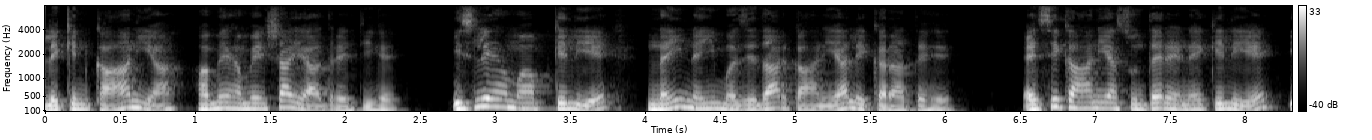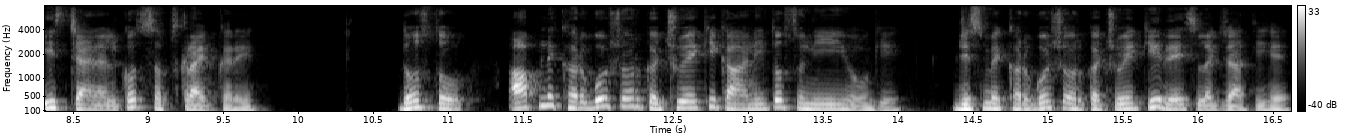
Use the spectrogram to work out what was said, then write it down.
लेकिन कहानियाँ हमें हमेशा याद रहती है, इसलिए हम आपके लिए नई नई मज़ेदार कहानियाँ लेकर आते हैं। ऐसी कहानियाँ सुनते रहने के लिए इस चैनल को सब्सक्राइब करें। दोस्तों, आपने खरगोश और कछुए की कहानी तो सुनी ही होगी, जिसमें खरगोश और कछुए की रेस लग जाती है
